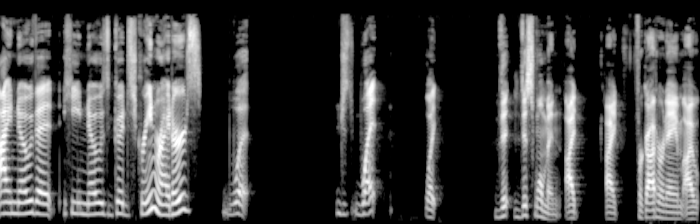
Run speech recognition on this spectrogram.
I know that he knows good screenwriters. What? Just what? Th- this woman i i forgot her name i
